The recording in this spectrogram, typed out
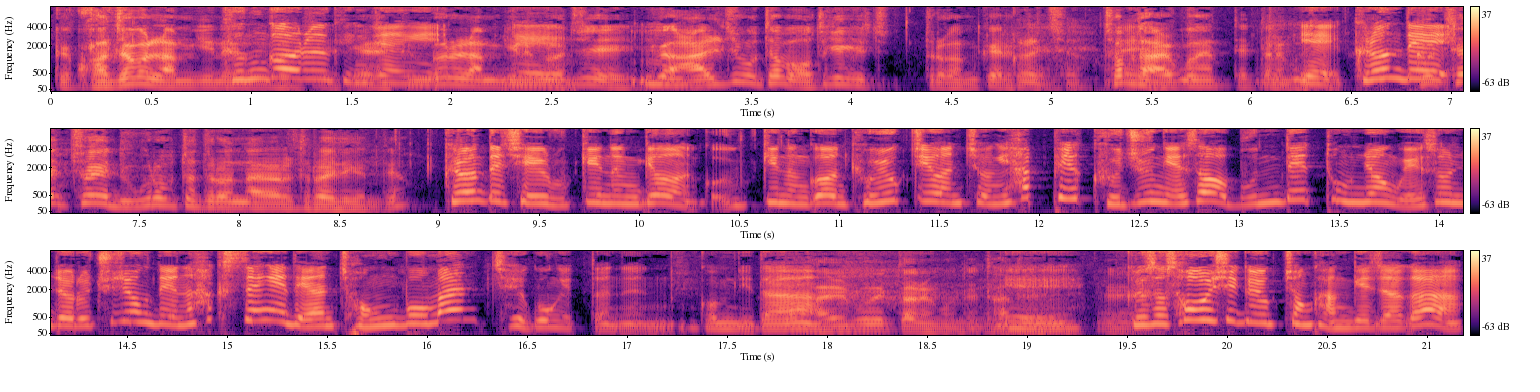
그 과정을 남기는 근거를 거지. 굉장히- 예, 근거를 남기는 네. 거지. 이거 알지 못하면 어떻게 이게 들어갑니까? 이렇게. 그렇죠. 처음부터 네. 알고 했다는 거죠. 예, 그런데 그 최초에 누구로부터 들었나를 들어야 되겠는데요. 그런데 제일 웃기는 건 웃기는 건 교육지원청이 하필 그 중에서 문 대통령 외손자로 추정되는 학생에 대한 정보만 제공했다는 겁니다. 알고 했다는 건데 다들. 예. 예. 그래서 서울시 교육청 관계자가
